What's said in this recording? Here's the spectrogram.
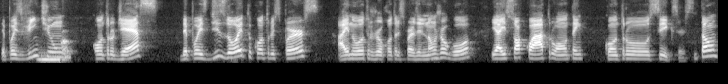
depois 21 uhum. contra o Jazz, depois 18 contra o Spurs, aí no outro jogo contra o Spurs ele não jogou, e aí só quatro ontem contra o Sixers. Então,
